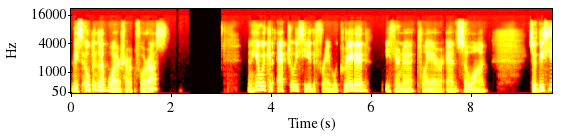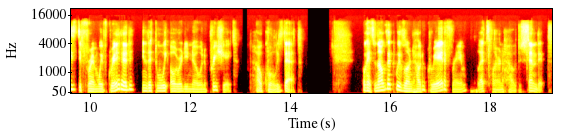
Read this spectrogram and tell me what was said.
This opens up Wireshark for us. And here we can actually see the frame we created, Ethernet, layer, and so on. So this is the frame we've created in that we already know and appreciate. How cool is that? Okay, so now that we've learned how to create a frame, let's learn how to send it.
